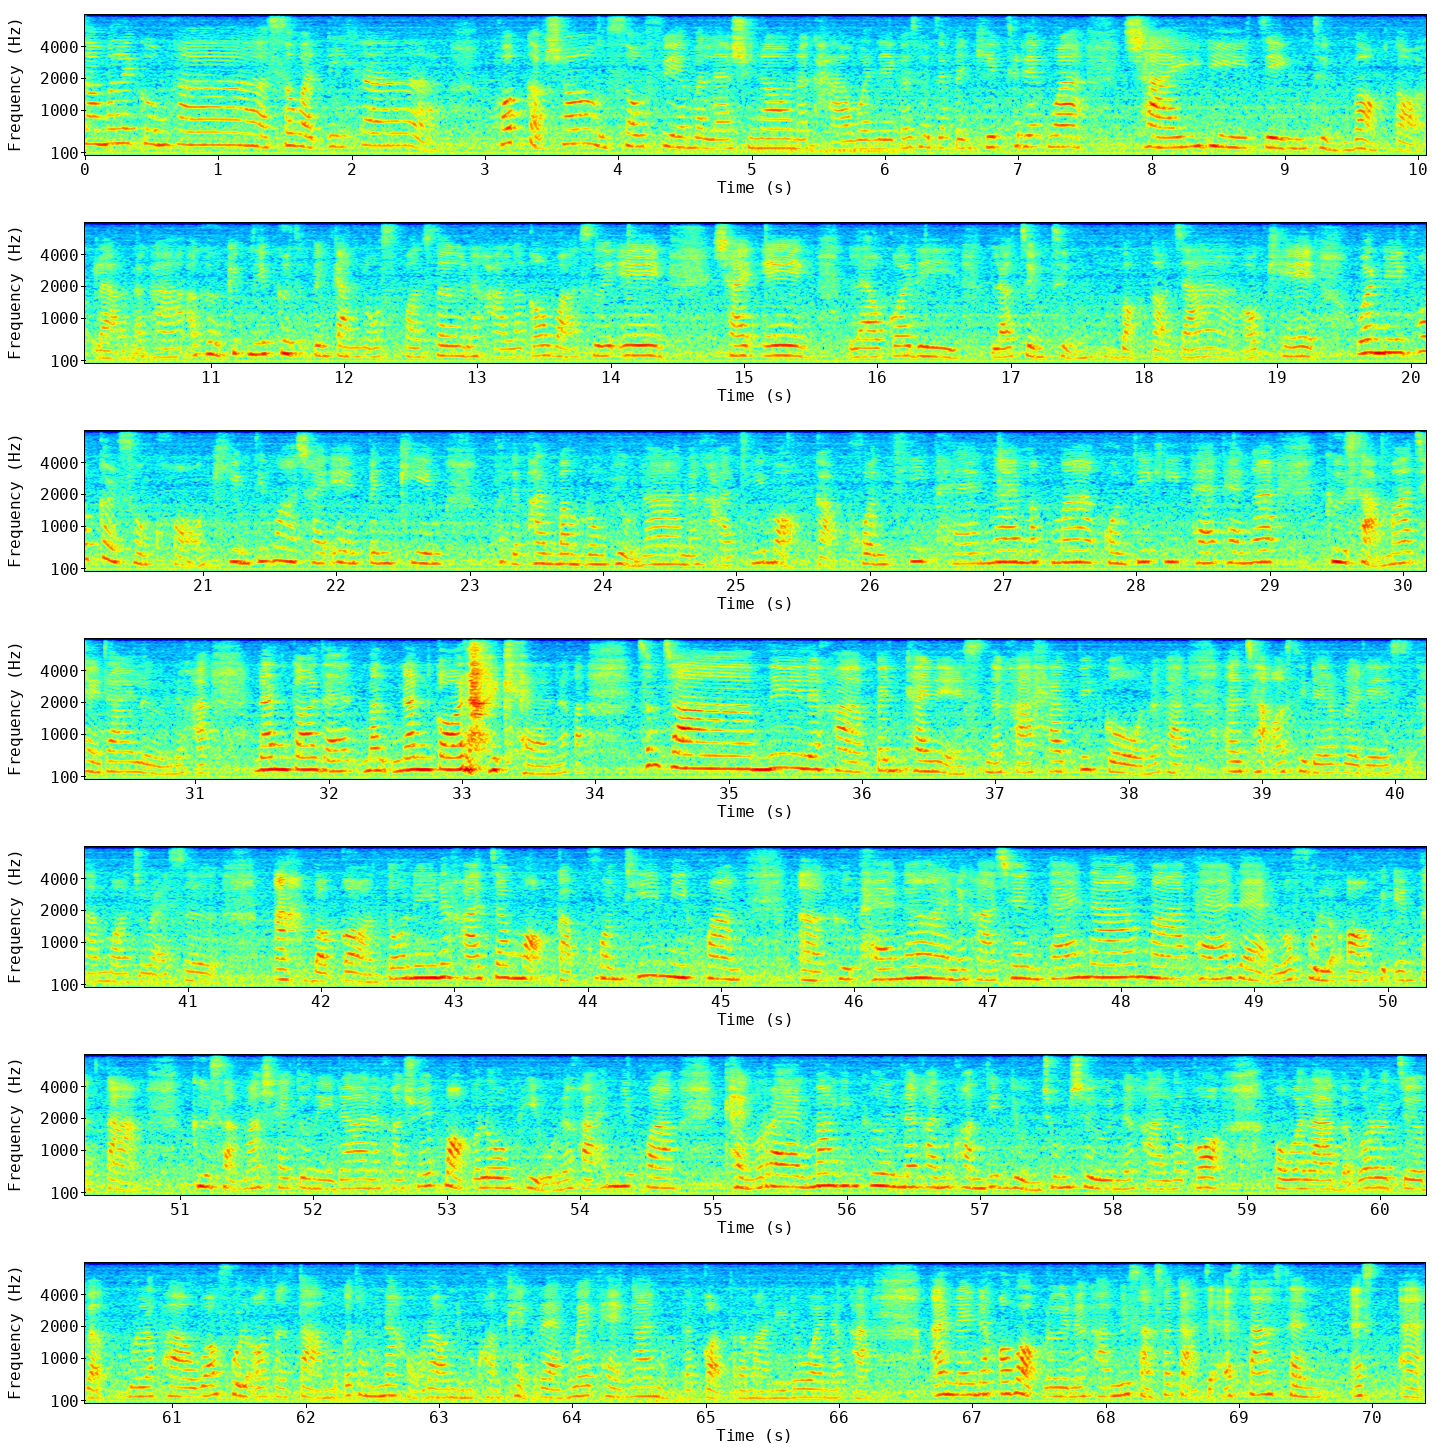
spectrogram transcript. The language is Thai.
สลามอะลัยกุมค่ะ สวัสดีค่ะ พบกับช่องโซเฟียมา l ลช n น l นะคะ วันนี้ก็จะเป็นคลิปที่เรียกว่าใช้ดีจริงถึงบอกต่ออีกแล้วนะคะก็คือคลิปนี้คือจะเป็นการ no sponsor นะคะ แล้วก็ว่าซื้อเอง ใช้เองแล้วก็ดี แล้วจึงถึงบอกต่อจ้า โอเค วันนี้พบกันส่งของครีมที่ว่าใช้เองเป็นครีมผลิตภัณฑ์บำรุงผิวหน้านะคะ ที่เหมาะกับคนที่แพ้ง่ายมาก ๆ คนที่ขี้แพ้แพ้ง่าย คือสามารถใช้ได้เลยนะคะ นั่นก็ได้มันนั่นก็ได้แขนนะคะช่ำชามๆนี่เลยค่ะ เป็น Kindness นะคะ Happy Go นะคะ Antioxidant Radiance นะคะ Moisturizer อะ บอกก่อนตัวนี้นะคะจะเหมาะกับคนที่มีความคือแพ้ง่ายนะคะ เช่นแพ้น้ำมาแพ้แดด หรือว่าฝุ่นละออง PM ต่างๆ คือสามารถใช้ตัวนี้ได้นะคะ ช่วยปลอบประโลมผิวนะคะ ให้มีความแข็งแรงมากยิ่งขึ้นนะคะมีความยืดหยุ่นชุ่มชื้นนะคะ แล้วก็พอเวลาแบบว่าเราเจอแบบมลภาวะฝุ่นละอองต่างๆ มันก็ทำให้หน้าของเราเนี่ยมีความแข็งแรงไม่แพ้ง่ายเหมือนแต่ก่อนประมาณนี้ด้วยนะคะ อันนี้นะเขาบอกเลยนะคะมีสารสกัดจากแอสตาเซนแ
